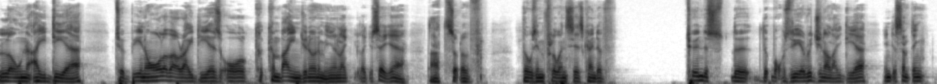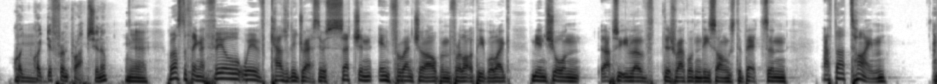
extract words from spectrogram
lone idea to being all of our ideas all c- combined. You know what I mean? And like like you say, yeah, that sort of those influences kind of turned this, the, the what was the original idea into something quite hmm. quite different, perhaps. You know? Yeah. Well, that's the thing. I feel with Casually Dressed, it was such an influential album for a lot of people. Like me and Sean absolutely love this record and these songs to bits. And at that time,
